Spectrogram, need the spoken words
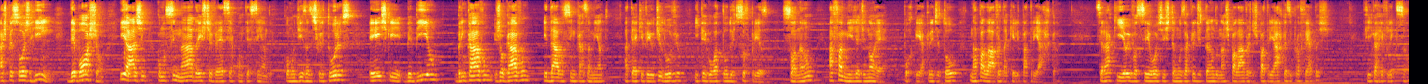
as pessoas riem, debocham e agem como se nada estivesse acontecendo. Como diz as Escrituras, eis que bebiam, brincavam, jogavam e davam-se em casamento, até que veio o dilúvio e pegou a todos de surpresa, só não a família de Noé, porque acreditou na palavra daquele patriarca. Será que eu e você hoje estamos acreditando nas palavras dos patriarcas e profetas? Fica a reflexão,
